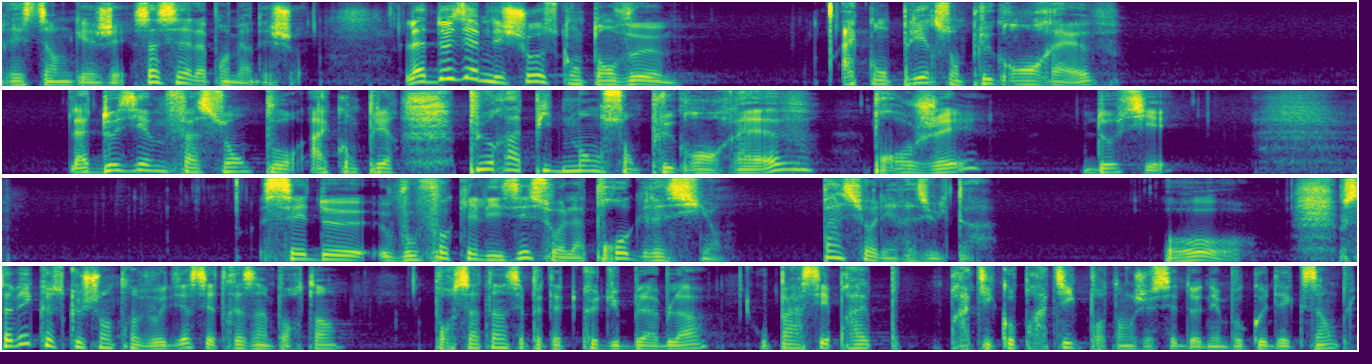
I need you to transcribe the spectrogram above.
rester engagé. Ça, c'est la première des choses. La deuxième des choses, quand on veut accomplir son plus grand rêve, la deuxième façon pour accomplir plus rapidement son plus grand rêve, projet, dossier, c'est de vous focaliser sur la progression, pas sur les résultats. Oh Vous savez que ce que je suis en train de vous dire, c'est très important. Pour certains, c'est peut-être que du blabla, ou pas assez pratico-pratique, pourtant j'essaie de donner beaucoup d'exemples.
